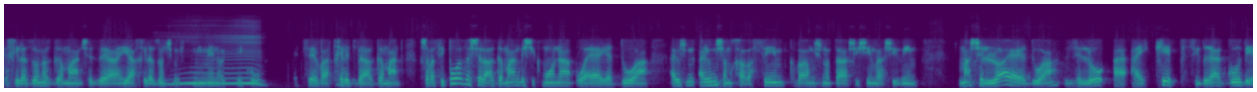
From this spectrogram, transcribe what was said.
לחילזון ארגמן, שזה היה החילזון שממנו הפיקו את צבע התכלת והארגמן. עכשיו, הסיפור הזה של הארגמן בשקמונה הוא היה ידוע, היו, היו משם חרסים כבר משנות ה-60 וה-70. מה שלא היה ידוע זה לא ההיקף, סדרי הגודל,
